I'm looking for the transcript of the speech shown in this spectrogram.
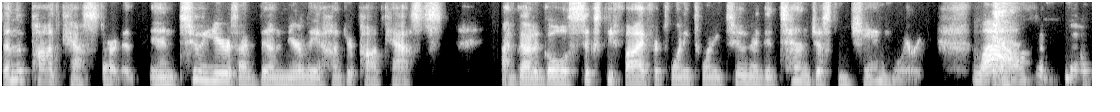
Then the podcast started. In two years, I've done nearly 100 podcasts. I've got a goal of 65 for 2022, and I did 10 just in January. Wow. so,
